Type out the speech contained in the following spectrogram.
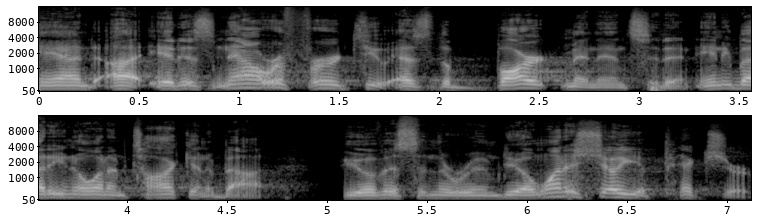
And uh, it is now referred to as the Bartman incident. Anybody know what I'm talking about? A few of us in the room do. I want to show you a picture.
